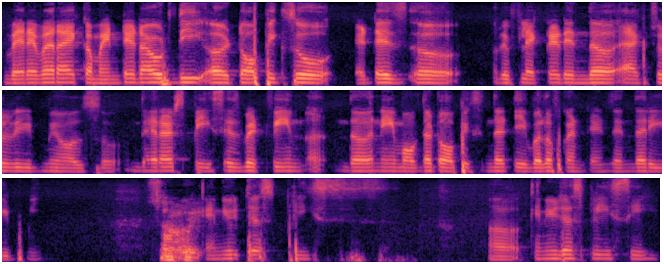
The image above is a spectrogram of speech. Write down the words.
wherever I commented out the uh, topic, so it is uh, reflected in the actual README also. There are spaces between uh, the name of the topics in the table of contents in the README. So can you just please, uh, can you just please see?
